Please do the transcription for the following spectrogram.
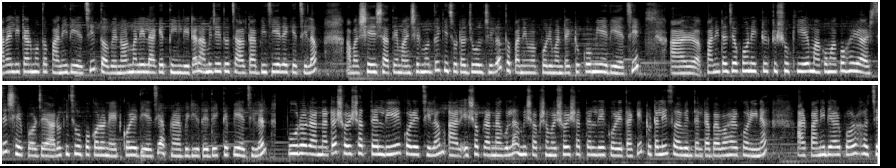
আড়াই লিটার মতো পানি দিয়েছি। তবে নর্মালি লাগে তিন লিটার। আমি যেহেতু চালটা ভিজিয়ে রেখেছিলাম, আবার সেই সাথে মাংসের মধ্যে কিছুটা ঝোল ছিল, তো পানির পরিমাণটা একটু কমিয়ে দিয়েছি। আর পানিটা যখন একটু একটু শুকিয়ে মাখো মাখো হয়ে আসছে সেই পর্যায়ে আরও কিছু উপকরণ এড করে দিয়েছি। আপনারা ভিডিওতে দেখতে পেয়েছিলেন। পুরো রান্নাটা সরিষার তেল দিয়ে করেছিলাম আর এসব রান্নাগুলো আমি সবসময় সরিষার তেল দিয়ে করে থাকি। টোটালি সয়াবিন তেলটা ব্যবহার করি না। আর পানি দেওয়ার পর হচ্ছে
